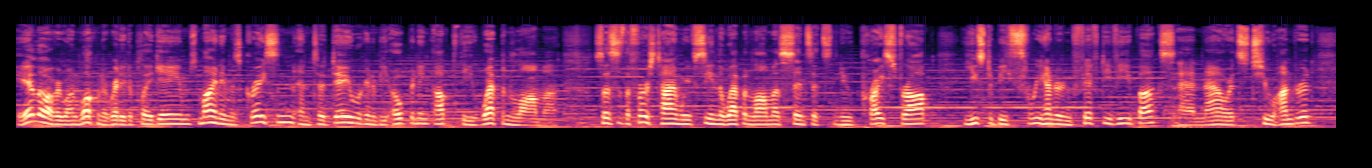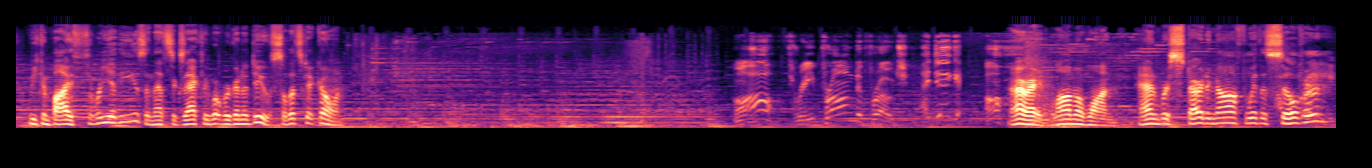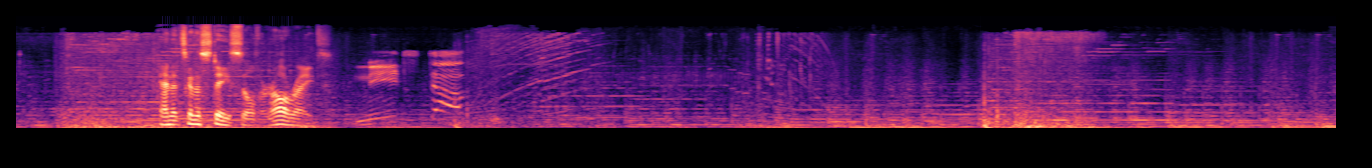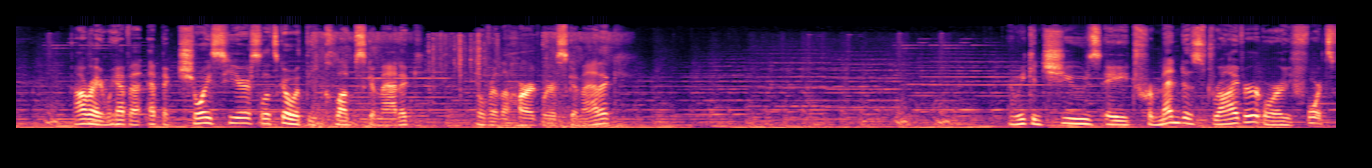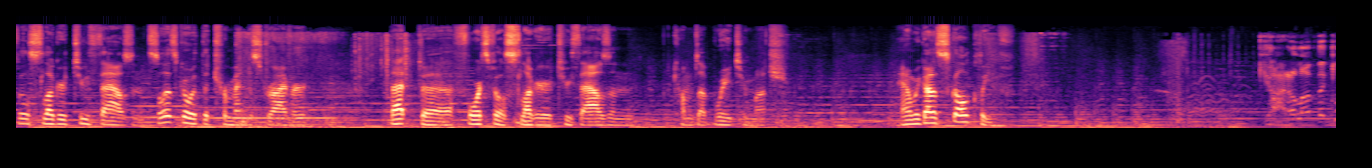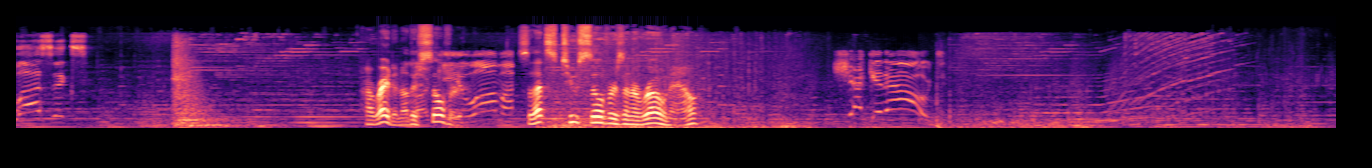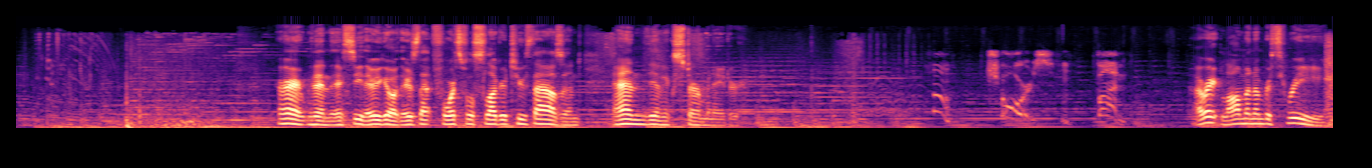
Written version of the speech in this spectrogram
Hello everyone, welcome to Ready to Play Games. My name is Grayson, and today we're going to be opening up the Weapon Llama. So this is the first time we've seen the Weapon Llama since its new price drop. It used to be 350 V-Bucks, and now it's 200. We can buy three of these, and that's exactly what we're going to do, so let's get going. Oh, three-pronged approach. I dig it. Oh, Alright, Llama 1. And we're starting off with a silver, and it's going to stay silver, alright. Neat stuff. Alright, we have an epic choice here, so let's go with the club schematic over the hardware schematic. And we can choose a Tremendous Driver or a Fortsville Slugger 2000. So let's go with the Tremendous Driver. That uh, Fortsville Slugger 2000 comes up way too much. And we got a Skull Cleave. Gotta love the classics. Alright, another Lucky silver. llama. So that's two silvers in a row now. Check it out. Alright, then they see, there you go. There's that Fortsville Slugger 2000 and an Exterminator. Alright, llama number three.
